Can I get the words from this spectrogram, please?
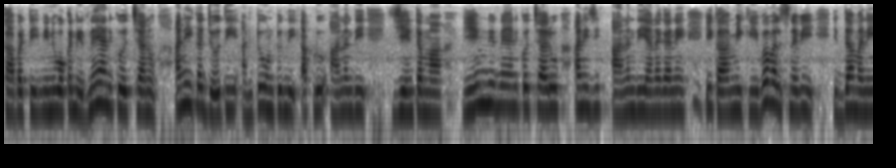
కాబట్టి నేను ఒక నిర్ణయానికి వచ్చాను అని ఇక జ్యోతి అంటూ ఉంటుంది. అప్పుడు ఆనంది ఏంటమ్మా ఏం నిర్ణయానికి వచ్చారు అని ఆనంది అనగానే ఇక మీకు ఇవ్వవలసినవి ఇద్దామని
